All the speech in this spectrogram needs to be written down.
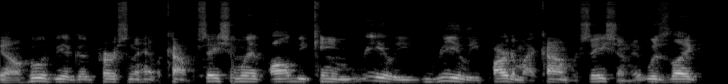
you know, who would be a good person to have a conversation with, all became really, really part of my conversation. It was like,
